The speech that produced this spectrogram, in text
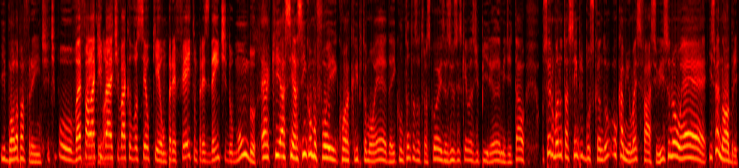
E bola pra frente. Tipo, vai falar Mete que vai marcha. ativar que eu vou ser o quê? Um prefeito, um presidente do mundo? É que, assim, assim como foi com a criptomoeda e com tantas outras coisas, e os esquemas de pirâmide e tal, o ser humano tá sempre buscando o caminho mais fácil. Isso não é. Isso é nobre.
